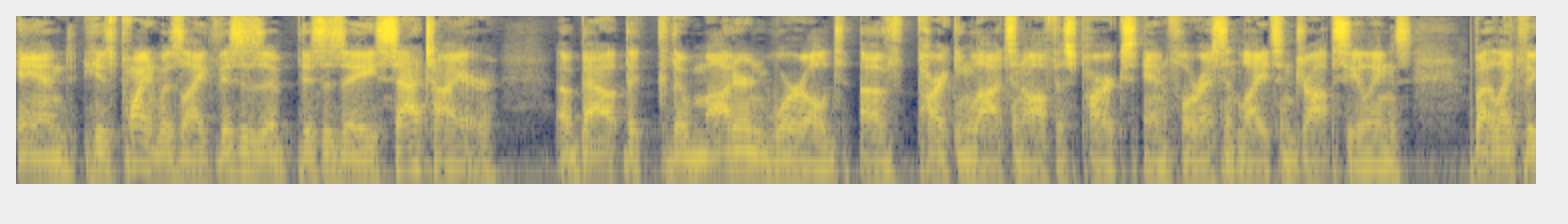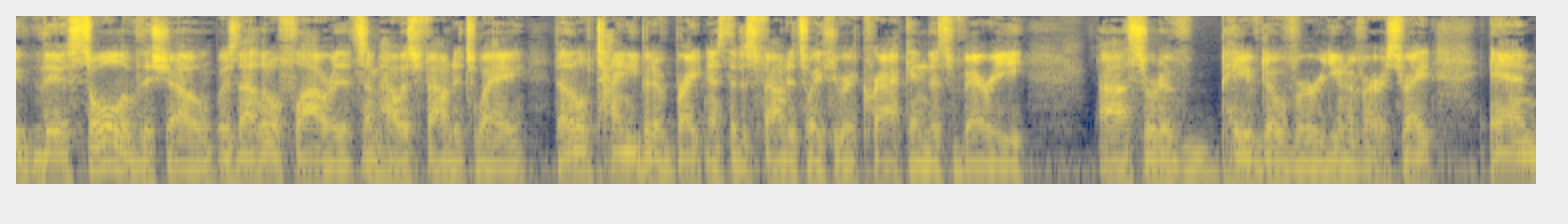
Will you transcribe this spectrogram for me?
And his point was like, this is a this is a satire about the the modern world of parking lots and office parks and fluorescent lights and drop ceilings But like the the soul of the show was that little flower that somehow has found its way, that little tiny bit of brightness that has found its way through a crack in this very uh, sort of paved over universe, right? And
